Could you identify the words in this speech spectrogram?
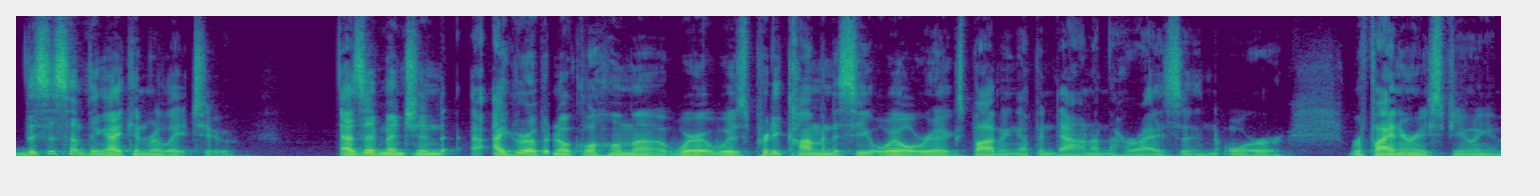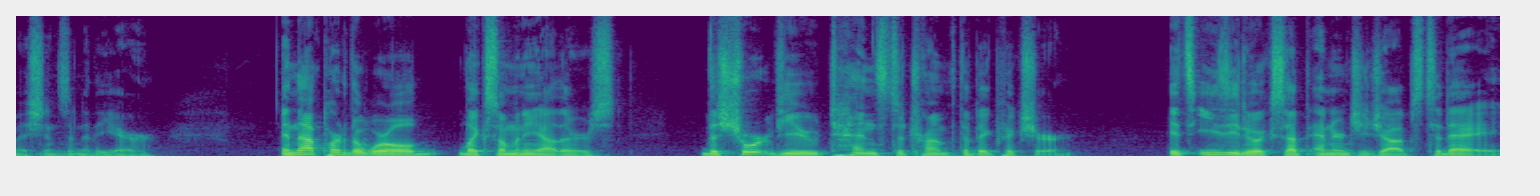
This is something I can relate to. As I mentioned, I grew up in Oklahoma where it was pretty common to see oil rigs bobbing up and down on the horizon or refineries spewing emissions into the air. In that part of the world, like so many others, the short view tends to trump the big picture. It's easy to accept energy jobs today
